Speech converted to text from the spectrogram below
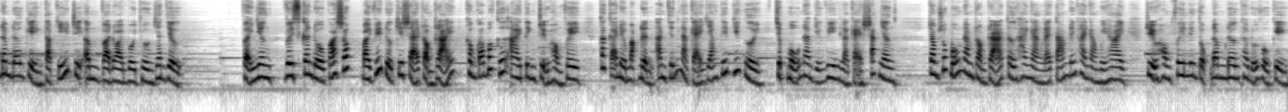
đâm đơn kiện tạp chí tri âm và đòi bồi thường danh dự. Vậy nhưng, vì scandal quá sốc, bài viết được chia sẻ rộng rãi, không có bất cứ ai tin Triệu Hồng Phi. Tất cả đều mặc định anh chính là kẻ gián tiếp giết người, chụp mũ nam diễn viên là kẻ sát nhân. Trong suốt 4 năm ròng rã từ 2008 đến 2012, Triệu Hồng Phi liên tục đâm đơn theo đuổi vụ kiện.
